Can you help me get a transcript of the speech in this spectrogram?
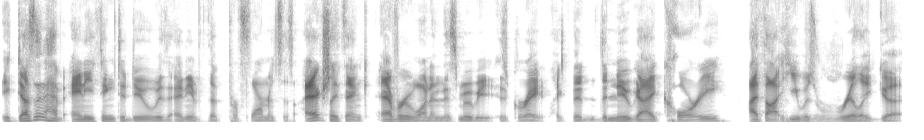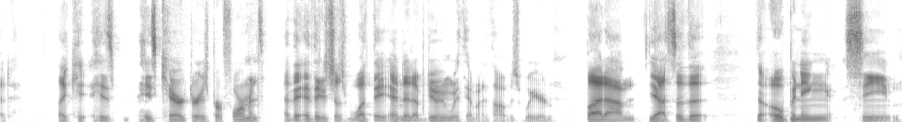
it doesn't have anything to do with any of the performances. I actually think everyone in this movie is great. Like the the new guy Corey, I thought he was really good. Like his his character, his performance. I, thi- I think it's just what they ended up doing with him. I thought was weird. But um, yeah. So the the opening scene.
